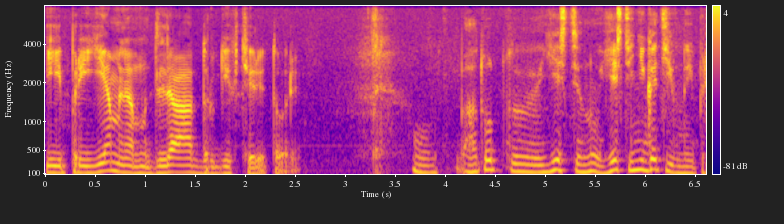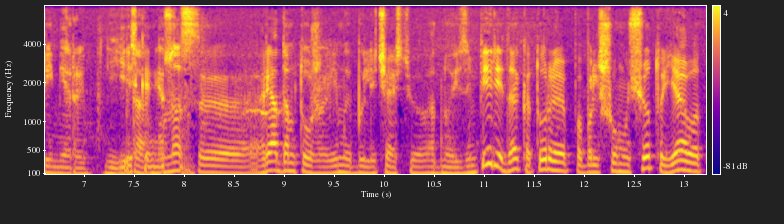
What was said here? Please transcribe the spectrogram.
и приемлем для других территорий. А тут э, есть, ну, есть и негативные примеры. Есть, да, конечно. У нас э, рядом тоже, и мы были частью одной из империй, да, которая, по большому счету, я вот,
